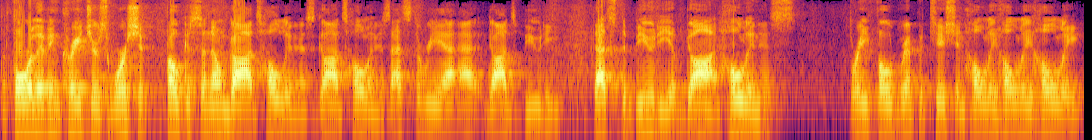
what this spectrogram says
The four living creatures worship focusing on God's holiness. God's holiness. That's the rea- uh, God's beauty. That's the beauty of God, holiness. Threefold repetition, holy, holy, holy.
